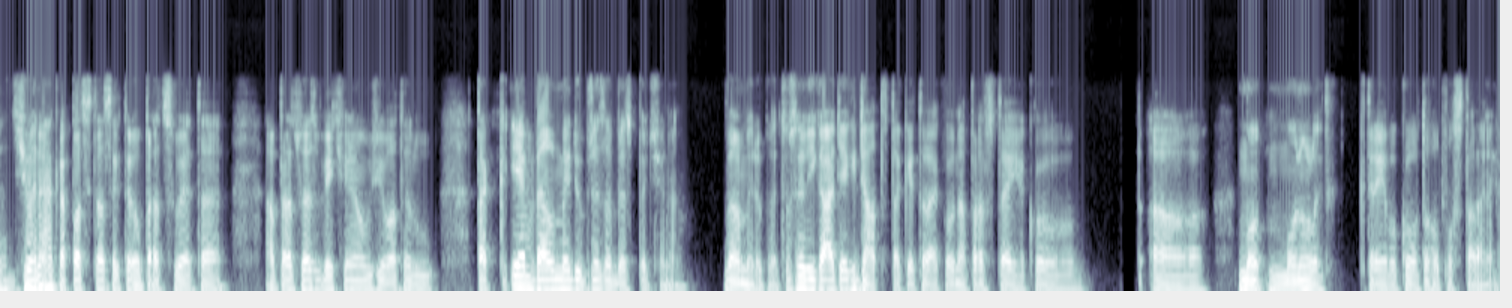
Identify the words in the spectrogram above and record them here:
sdílená kapacita, se kterou pracujete a pracuje s většinou uživatelů, tak je velmi dobře zabezpečena. Velmi dobře. Co se týká těch dat, tak je to jako naprostý jako uh, mo- monolit, který je okolo toho postavený.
